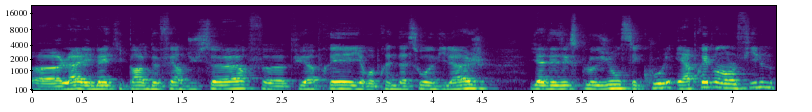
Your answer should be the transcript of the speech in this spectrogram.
Euh, là, les mecs, ils parlent de faire du surf. euh, puis après, ils reprennent d'assaut un village. Il y a des explosions, c'est cool. Et après, pendant le film,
